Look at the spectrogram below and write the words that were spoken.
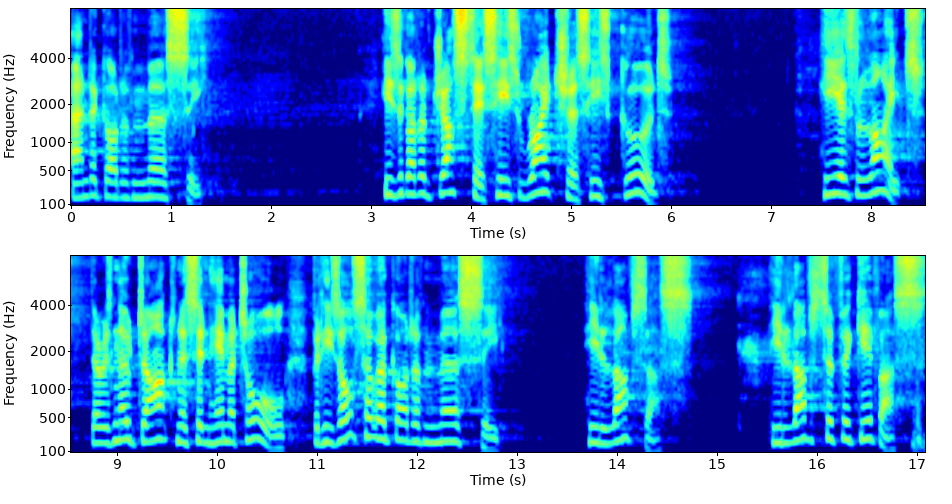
and a God of mercy. He's a God of justice, He's righteous, He's good, He is light. There is no darkness in him at all, but he's also a God of mercy. He loves us. He loves to forgive us.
